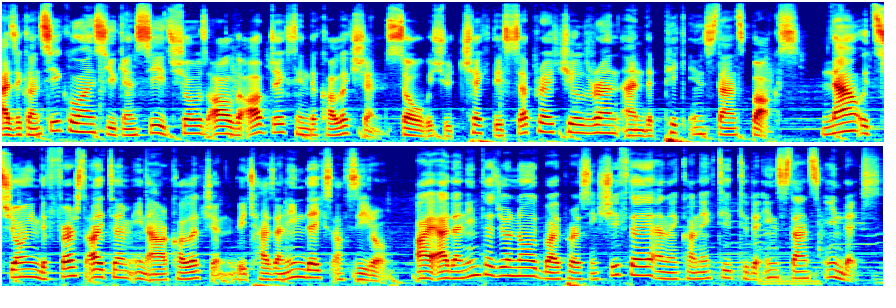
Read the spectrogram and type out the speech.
As a consequence, you can see it shows all the objects in the collection, so we should check this separate children and the pick instance box. Now it's showing the first item in our collection, which has an index of 0. I add an integer node by pressing shift A and I connect it to the instance index.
